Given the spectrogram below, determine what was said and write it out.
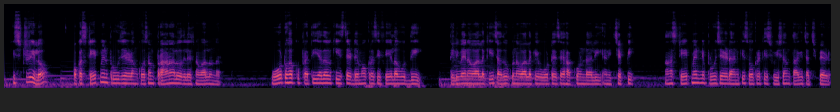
హిస్టరీలో ఒక స్టేట్మెంట్ ప్రూవ్ చేయడం కోసం ప్రాణాలు వదిలేసిన వాళ్ళు ఉన్నారు. ఓటు హక్కు ప్రతి ఎదవికి ఇస్తే డెమోక్రసీ ఫెయిల్ అవుద్ది. తెలివైన వాళ్ళకి చదువుకున్న వాళ్ళకి ఓటేసే హక్కు ఉండాలి అని చెప్పి ఆ స్టేట్మెంట్ని ప్రూవ్ చేయడానికి సోక్రటీస్ విషయం తాగి చచ్చిపోయాడు.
